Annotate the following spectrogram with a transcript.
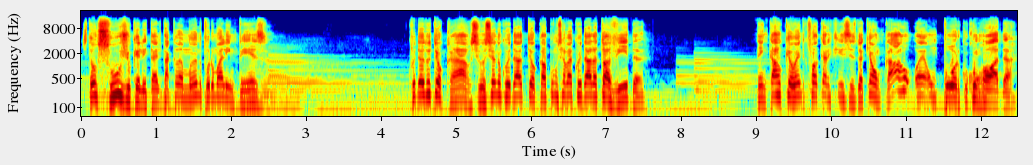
De tão sujo que ele está. Ele está clamando por uma limpeza. Cuida do teu carro. Se você não cuidar do teu carro, como você vai cuidar da tua vida? Tem carro que eu entro que falo, cara, isso daqui é um carro ou é um porco com roda?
